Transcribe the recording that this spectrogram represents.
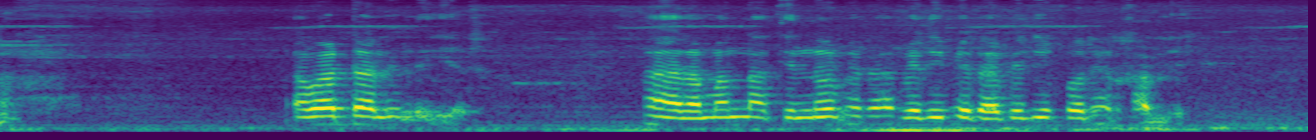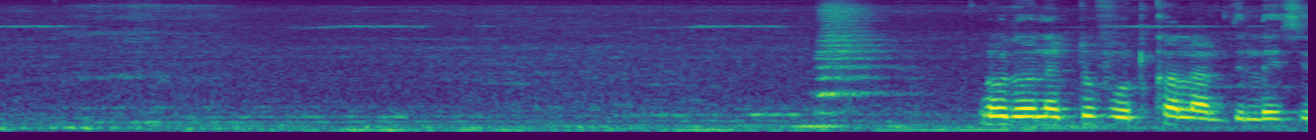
না। আবার ডালি লই আর আমার নাতিনও বেড়া বেরি বেড়া বেরি করে খালি ওজন একটু ফুড কালার দিলেছি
